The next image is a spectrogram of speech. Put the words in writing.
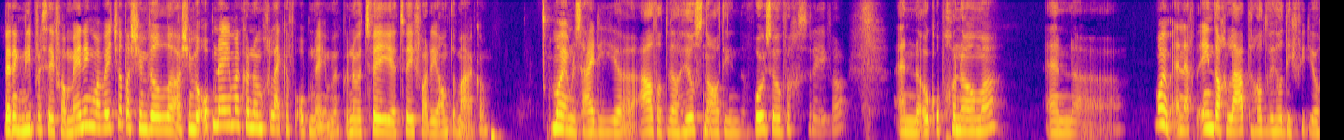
ben ik niet per se van mening. Maar weet je wat, als je hem wil, als je hem wil opnemen, kunnen we hem gelijk even opnemen. Kunnen we twee, eh, twee varianten maken. Mooi, dus hij die, eh, had dat wel heel snel had hij een voice-over geschreven. En eh, ook opgenomen. En eh, mooi, en echt één dag later hadden we heel die video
